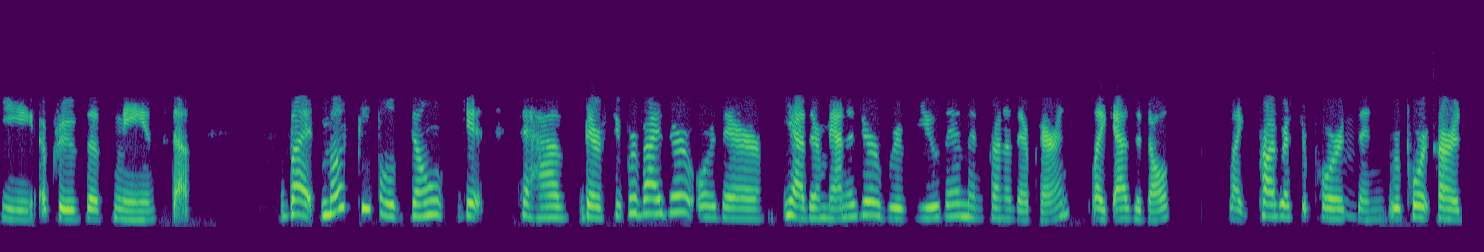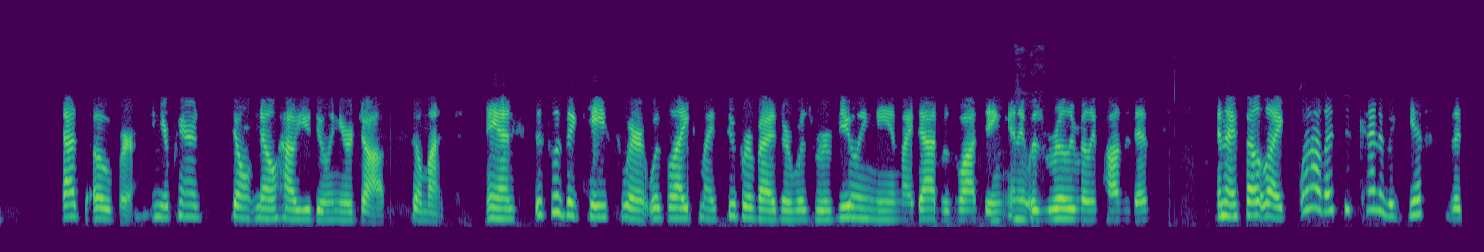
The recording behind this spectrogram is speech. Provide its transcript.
he approves of me and stuff. But most people don't get to have their supervisor or their, yeah, their manager review them in front of their parents, like as adults, like progress reports mm-hmm. and report cards. That's over. And your parents don't know how you do in your job so much. And this was a case where it was like my supervisor was reviewing me and my dad was watching and it was really, really positive. And I felt like, wow, that's just kind of a gift, the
